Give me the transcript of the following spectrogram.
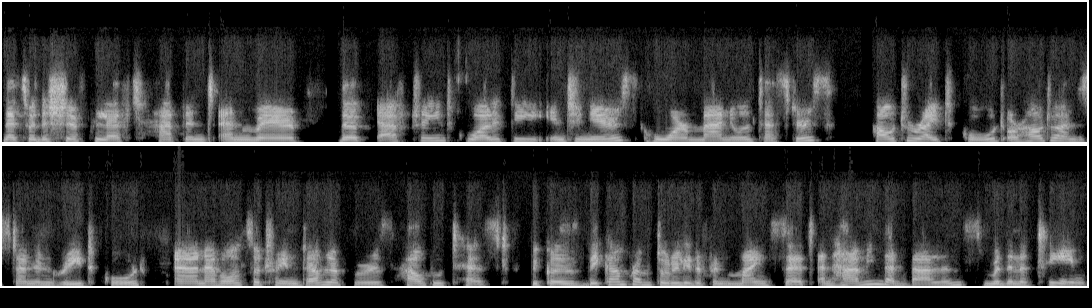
That's where the shift left happened and where the I've trained quality engineers who are manual testers how to write code or how to understand and read code. And I've also trained developers how to test because they come from totally different mindset and having that balance within a team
